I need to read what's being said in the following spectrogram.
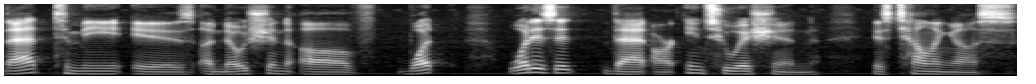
that to me is a notion of what what is it that our intuition is telling us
